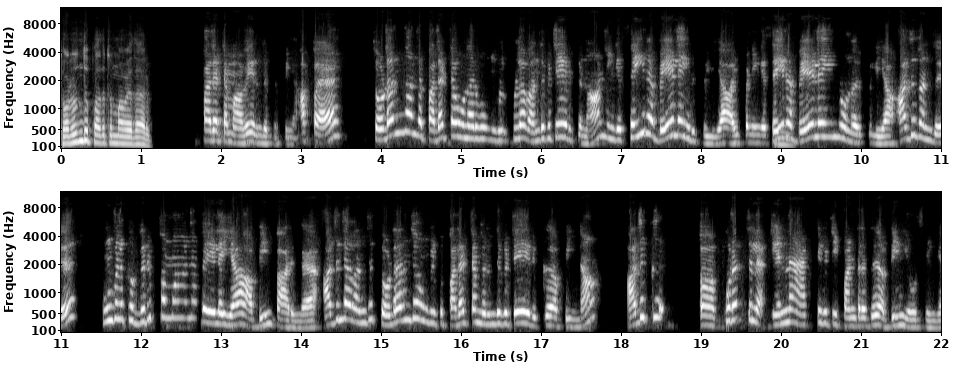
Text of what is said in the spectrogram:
தொடர்ந்து பதட்டமாவே தான் இருக்கும் பதட்டமாவே இருந்துட்டு இருப்பீங்க அப்ப தொடர்ந்து அந்த பதட்ட உணர்வு உங்களுக்குள்ள வந்துகிட்டே இருக்குன்னா நீங்க செய்யற வேலை இருக்கு இல்லையா? இப்ப நீங்க செய்யற வேலைன்னு ஒண்ணு இருக்கு இல்லையா? அது வந்து உங்களுக்கு விருப்பமான வேலையா அப்படின்னு பாருங்க. அதுல வந்து தொடர்ந்து உங்களுக்கு பதட்டம் இருந்துகிட்டே இருக்கு அப்படின்னா அதுக்கு புறத்துல என்ன ஆக்டிவிட்டி பண்றது அப்படின்னு யோசிங்க.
